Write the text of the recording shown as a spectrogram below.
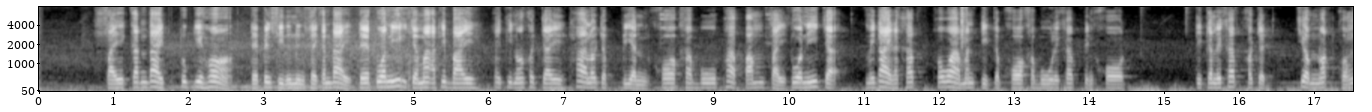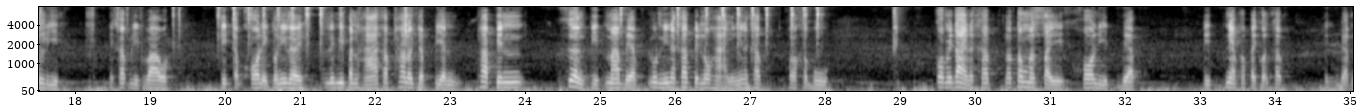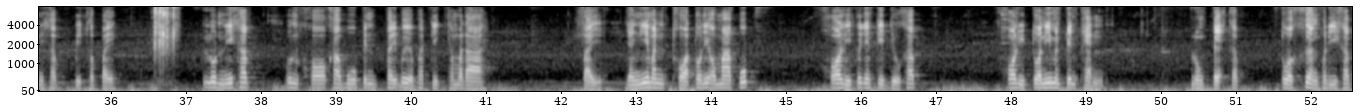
ใส่กันได้ทุกยี่ห้อ แต่เป็น411ใส่กันได้ แต่ตัวนี้จะมาอธิบายให้พี่น้องเข้าใจ ถ้าเราจะเปลี่ยนคอคาบูผ้าปั๊มใส่ตัวนี้จะไม่ได้นะครับ เพราะว่ามันติดกับคอคาบูเลยครับ เป็นคอติดกันเลยครับ เขาจะเชื่อมน็อตของลีดนะครับลีดวาลติดกับคอเหล็กตัวนี้เลยเลยมีปัญหาครับ ถ้าเราจะเปลี่ยนถ้าเป็นเครื่องติดมาแบบรุ่นนี้นะครับ เป็นโลหะอย่างนี้นะครับคอคาบู ก็ไม่ได้นะครับ เราต้องมาใส่คอลีดแบบติดแนบเข้าไปก่อนครับ แบบนี้ครับปิดเข้าไป รุ่นนี้ครับ รุ่นคอคาบูเป็นไฟเบอร์พลาสติกธรรมดา ใส่อย่างนี้มันถอดตัวนี้ออกมาปุ๊บ คอลีดก็ยังติดอยู่ครับ คอลีดตัวนี้มันเป็นแผ่น ลงแปะกับตัวเครื่องพอดีครับ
